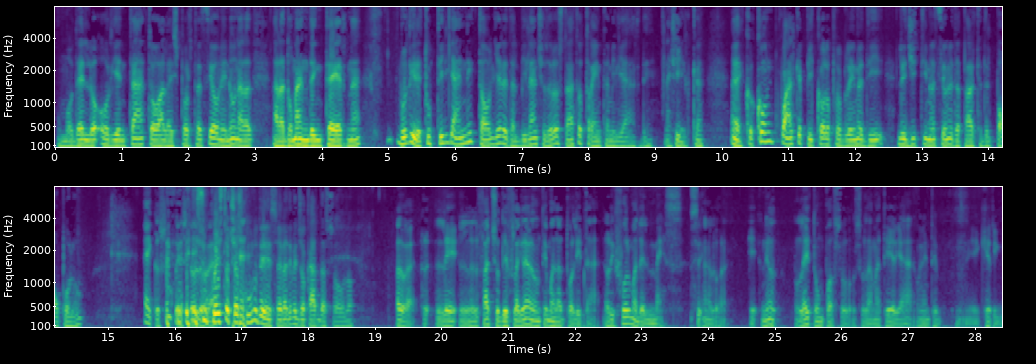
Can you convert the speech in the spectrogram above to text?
un modello orientato alla esportazione e non alla, alla, domanda interna, vuol dire tutti gli anni togliere dal bilancio dello Stato 30 miliardi eh circa. Sì. Ecco, con qualche piccolo problema di legittimazione da parte del popolo. Ecco, su questo, e allora... su questo ciascuno deve, se la deve giocare da solo. Allora, le, le faccio deflagrare un tema d'attualità, riforma del MES. Sì. Allora, ne ho letto un po' su, sulla materia, ovviamente, eh, che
